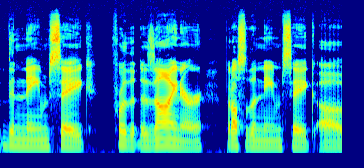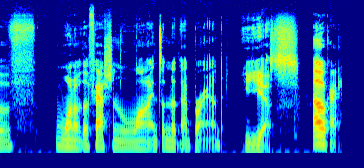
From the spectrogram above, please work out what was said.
the namesake for the designer, but also the namesake of one of the fashion lines under that brand. Yes. Okay,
